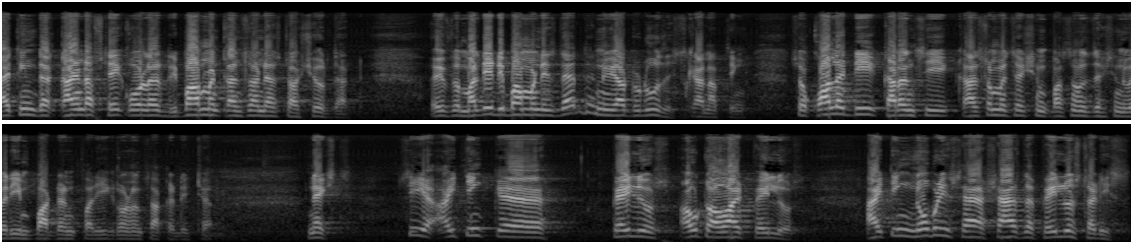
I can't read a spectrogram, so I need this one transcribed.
I think the kind of stakeholder department concerned has to assure that. If the multi-department is there, then we have to do this kind of thing. So quality, currency, customization, personalization, very important for e-governance architecture. Next, see, I think uh, failures, how to avoid failures. I think nobody shares the failure studies.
